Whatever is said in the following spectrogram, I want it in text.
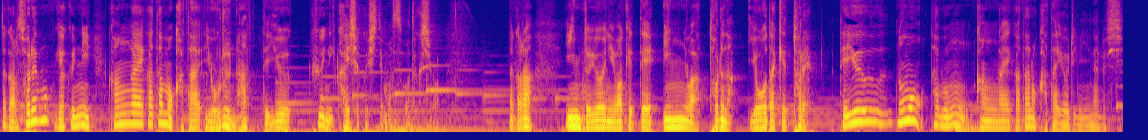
だからそれも逆に考え方も偏るなっていうふうに解釈してます、私は。だから、陰と陽に分けて、陰は取るな、陽だけ取れっていうのも多分考え方の偏りになるし、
